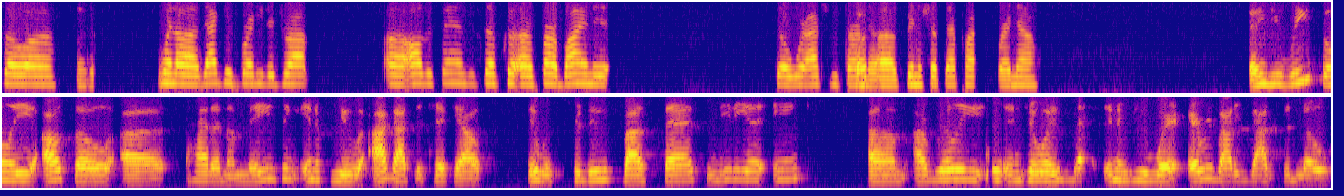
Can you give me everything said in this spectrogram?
so uh, Okay. when uh that gets ready to drop, uh, all the fans and stuff could uh, start buying it. So we're actually starting to uh, finish up that project right now. And you recently also uh, had an amazing interview I got to check out. It was produced by Fast Media Inc. Um, I really enjoyed that interview where everybody got to know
